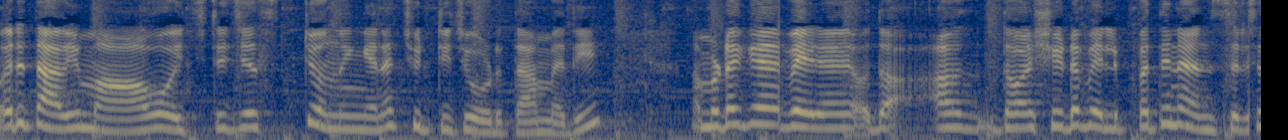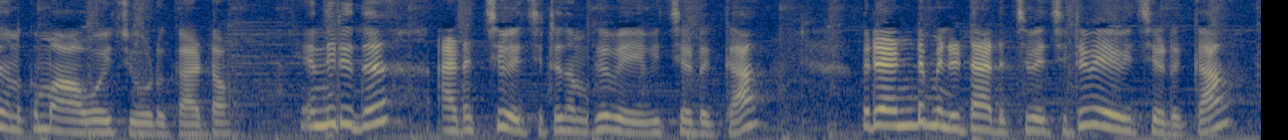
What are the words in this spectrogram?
ഒരു തവി മാവ് ഒഴിച്ചിട്ട് ജസ്റ്റ് ഒന്നിങ്ങനെ ചുറ്റിച്ച് കൊടുത്താൽ മതി. നമ്മുടെ ദോശയുടെ വലിപ്പത്തിനനുസരിച്ച് നമുക്ക് മാവ് ഒഴിച്ച് കൊടുക്കാം കേട്ടോ. എന്നിട്ടിത് അടച്ച് വെച്ചിട്ട് നമുക്ക് വേവിച്ചെടുക്കാം. രണ്ട് മിനിറ്റ് അടച്ച് വെച്ചിട്ട് വേവിച്ചെടുക്കാം.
